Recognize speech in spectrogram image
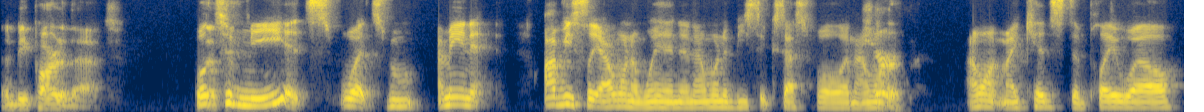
and be part of that. Well, That's, to me, it's what's. I mean, obviously I want to win and I want to be successful and I sure. want I want my kids to play well.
